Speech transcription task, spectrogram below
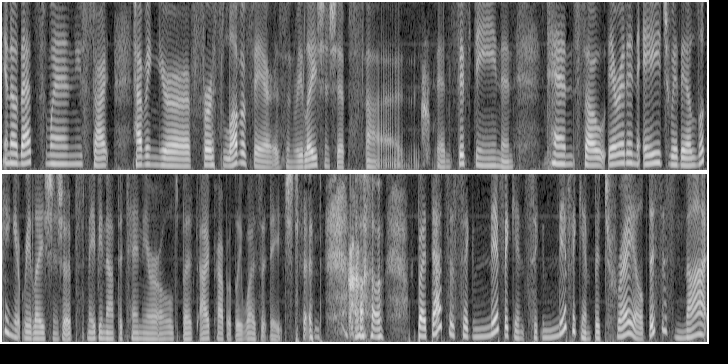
you know, that's when you start having your first love affairs and relationships, uh, and 15 and 10. So they're at an age where they're looking at relationships, maybe not the 10 year old, but I probably was at age 10. uh, but that's a significant, significant betrayal. This is not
